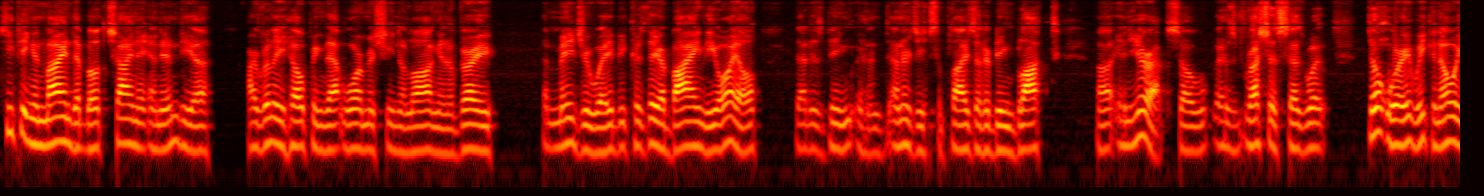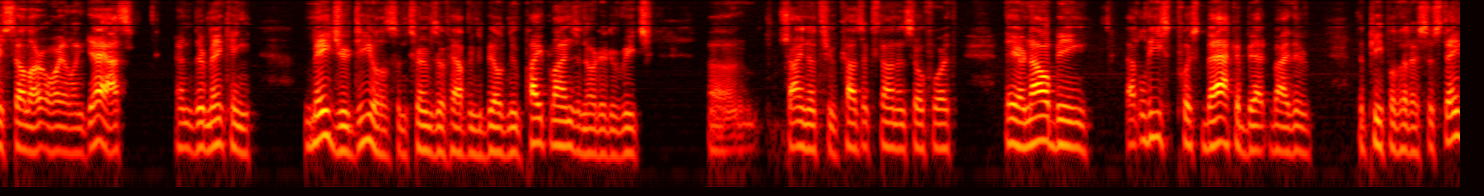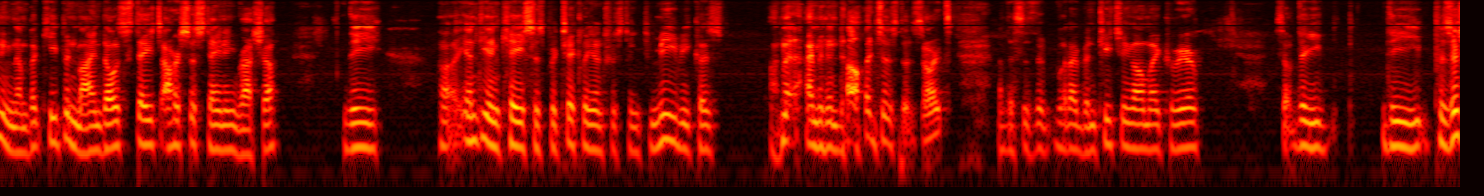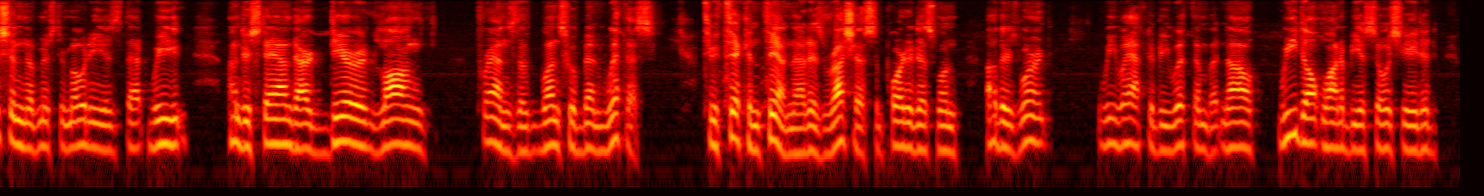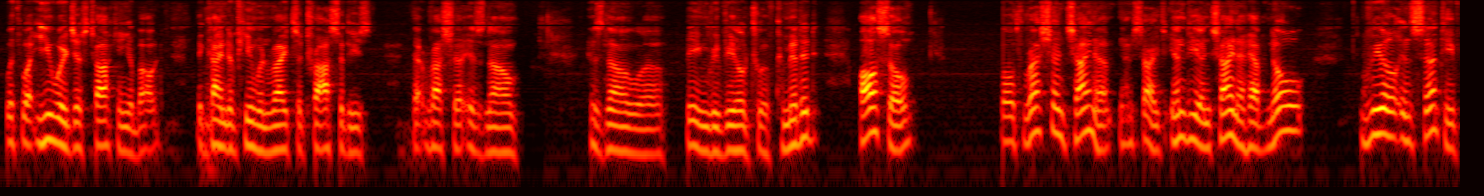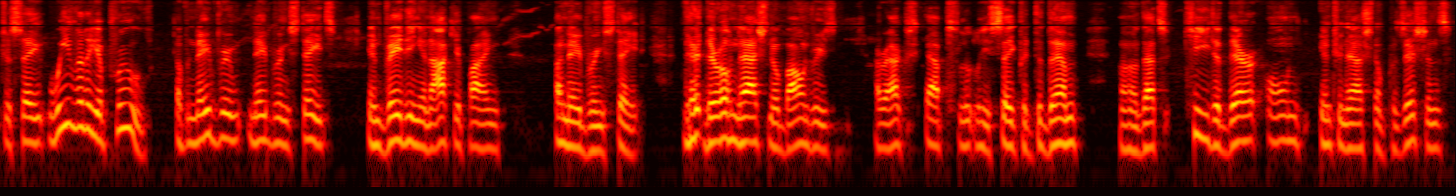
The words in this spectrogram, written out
keeping in mind that both China and India are really helping that war machine along in a very a major way because they are buying the oil that is being and energy supplies that are being blocked uh, in Europe. So as Russia says, well, don't worry, we can always sell our oil and gas, and they're making major deals in terms of having to build new pipelines in order to reach uh, China through Kazakhstan and so forth. They are now being at least pushed back a bit by the the people that are sustaining them. But keep in mind, those states are sustaining Russia. The uh, Indian case is particularly interesting to me because I'm, a, I'm an Indologist of sorts, and this is the, what I've been teaching all my career. So the the position of Mr. Modi is that we understand our dear long friends, the ones who have been with us through thick and thin. That is, Russia supported us when others weren't. We have to be with them, but now we don't want to be associated with what you were just talking about, the kind of human rights atrocities that Russia is now is now uh, being revealed to have committed. Also, both Russia and China, I'm sorry, India and China have no real incentive to say we really approve of neighboring neighboring states invading and occupying a neighboring state. Their, their own national boundaries are absolutely sacred to them. Uh, that's key to their own international positions.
